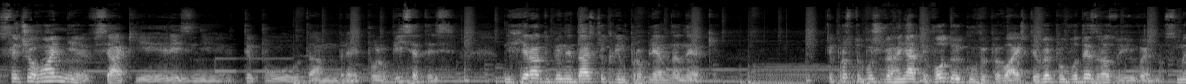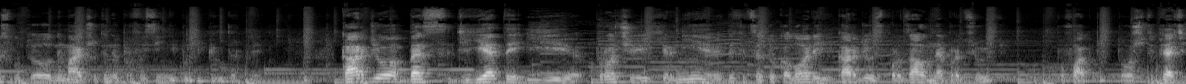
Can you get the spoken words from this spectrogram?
Сечогонні всякі різні, типу там, блядь, пропісятись, ніхіра тобі не дасть, окрім проблем на нирки. Ти просто будеш виганяти воду, яку випиваєш. Ти випив води, зразу її вигнав. Смислу того немає, якщо ти не професійний бодібілдер, блядь. Кардіо без дієти і прочої херні, дефіциту калорій, кардіо і спортзал не працюють. По факту. Що ти, блядь,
